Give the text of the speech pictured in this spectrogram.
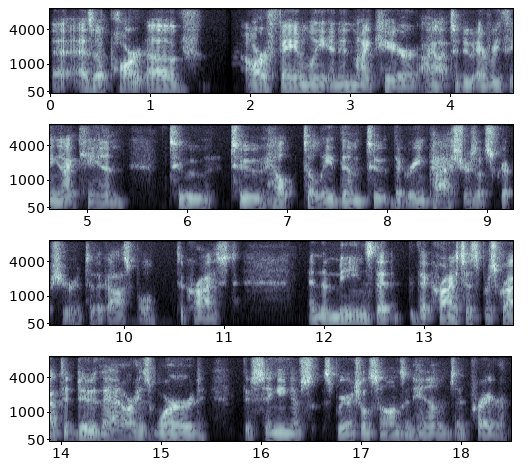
as a part of our family and in my care i ought to do everything i can to to help to lead them to the green pastures of scripture to the gospel to christ. And the means that that christ has prescribed to do that are his word through singing of spiritual songs and hymns and prayer.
